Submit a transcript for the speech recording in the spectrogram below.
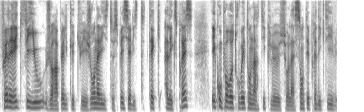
Frédéric Fillou, je rappelle que tu es journaliste spécialiste tech à l'Express et qu'on peut retrouver ton article sur la santé prédictive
